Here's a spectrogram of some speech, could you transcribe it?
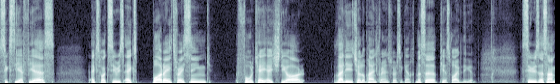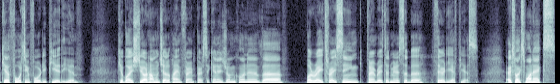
60 FPS Xbox Series X با ray tracing 4K HDR ولی 45 frames per second. مثل PS5 دیگه. Series S هم که 1440p دیگه که با HDR همون 45 frame per second اجرا می‌کنه و با ray tracing frame rate ت می‌رسه به 30 fps Xbox One X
